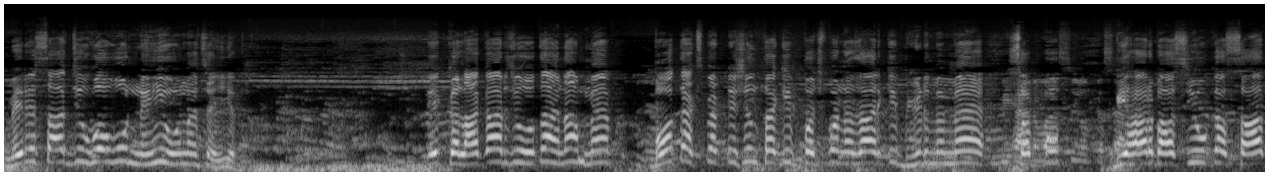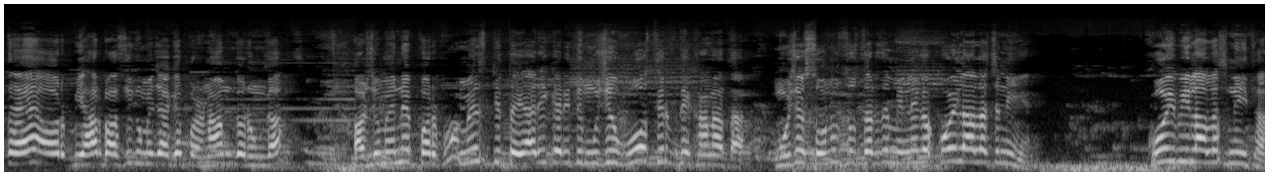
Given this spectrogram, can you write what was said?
मेरे साथ जो हुआ वो नहीं होना चाहिए था। एक कलाकार जो होता है ना मैं बहुत एक्सपेक्टेशन था कि पचपन हज़ार की भीड़ में मैं सबको बिहार वासियों का साथ है और बिहार वासी को मैं जाके प्रणाम करूँगा। और जो मैंने परफॉर्मेंस की तैयारी करी थी, मुझे वो सिर्फ़ दिखाना था। मुझे सोनू सूद सर से मिलने का कोई लालच नहीं है। कोई भी लालच नहीं था।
